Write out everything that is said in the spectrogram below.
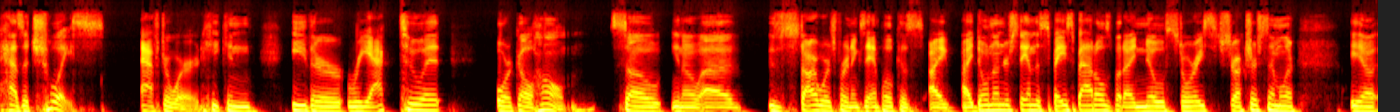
has a choice afterward. He can either react to it or go home. So you know. Uh, Star Wars, for an example, because I, I don't understand the space battles, but I know story structure similar you know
